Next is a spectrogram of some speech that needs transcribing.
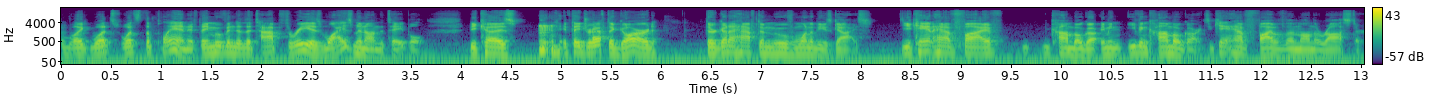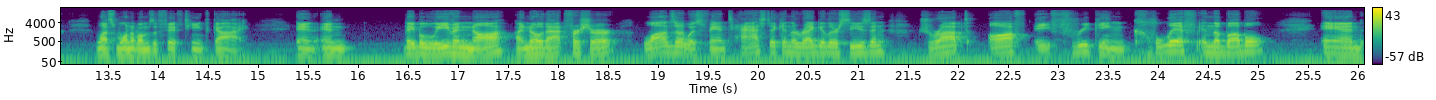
like what's what's the plan? If they move into the top three, is Wiseman on the table? Because if they draft a guard, they're going to have to move one of these guys. You can't have five combo guard. I mean, even combo guards. You can't have five of them on the roster unless one of them's a 15th guy. And and they believe in Nah. I know that for sure. Lonzo was fantastic in the regular season, dropped off a freaking cliff in the bubble, and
